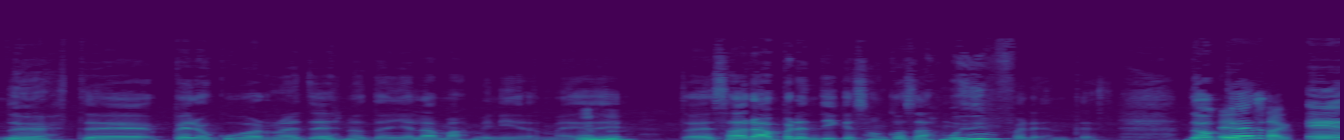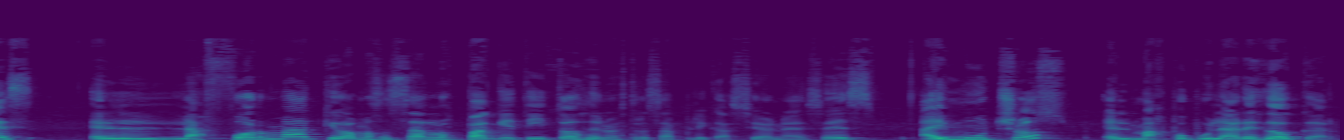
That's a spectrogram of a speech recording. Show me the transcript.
este, pero Kubernetes no tenía la más mínima idea. Entonces ahora aprendí que son cosas muy diferentes. Docker es la forma que vamos a hacer los paquetitos de nuestras aplicaciones. Es, hay muchos, el más popular es Docker.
